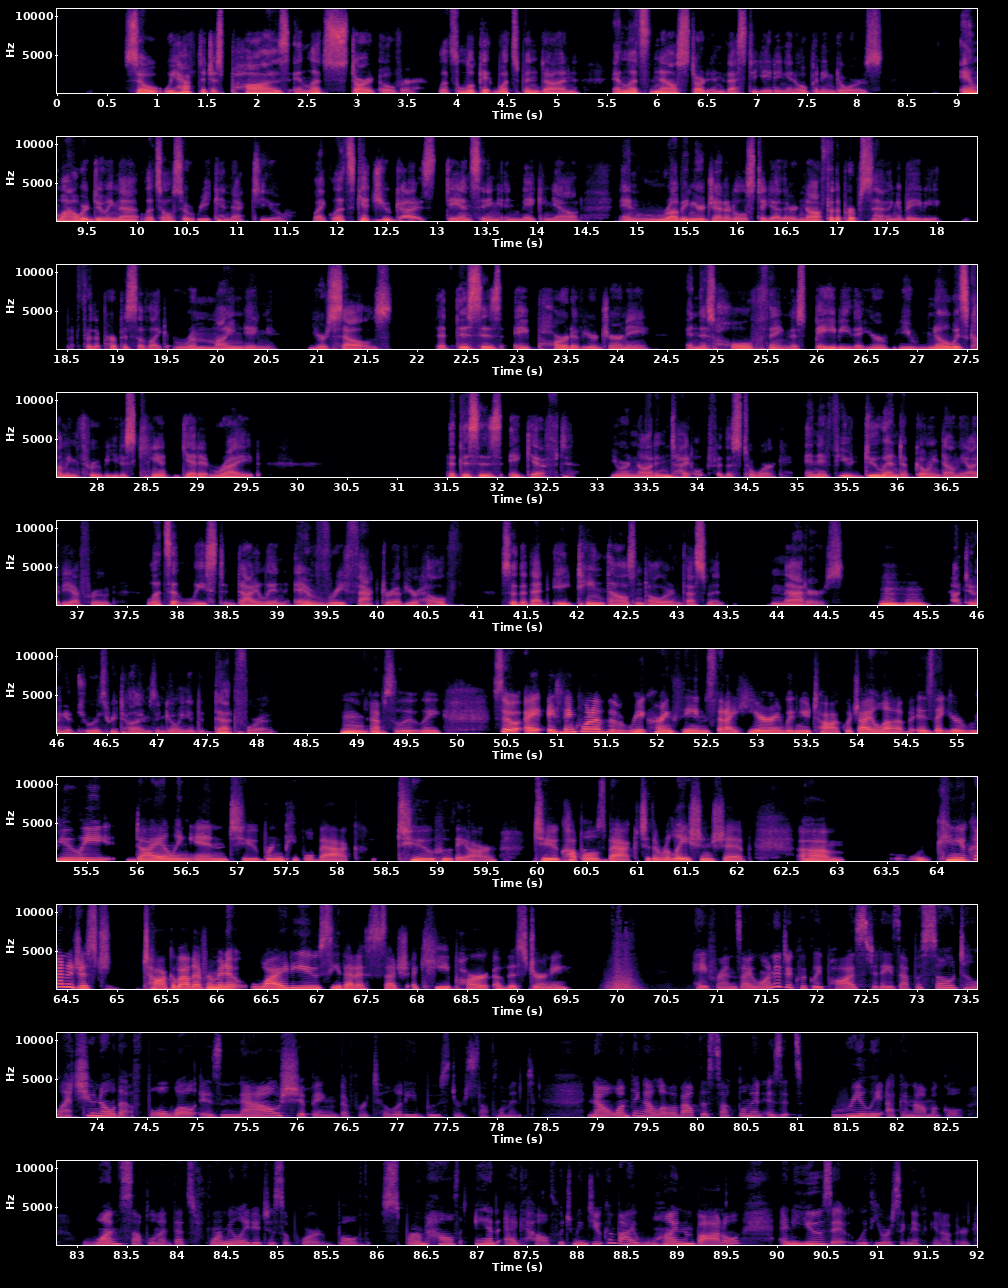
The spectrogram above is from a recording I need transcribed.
So we have to just pause and let's start over. Let's look at what's been done and let's now start investigating and opening doors. And while we're doing that, let's also reconnect you. Like, let's get you mm-hmm. guys dancing and making out and rubbing your genitals together, not for the purpose of having a baby, but for the purpose of like reminding yourselves that this is a part of your journey and this whole thing, this baby that you're, you know, is coming through, but you just can't get it right. That this is a gift. You are not mm-hmm. entitled for this to work. And if you do end up going down the IVF route, let's at least dial in every factor of your health so that that $18,000 investment matters. Mm-hmm. not doing it two or three times and going into debt for it. Mm, absolutely. So I, I think one of the recurring themes that I hear and when you talk, which I love, is that you're really dialing in to bring people back to who they are, to couples back to the relationship. Um, can you kind of just talk about that for a minute? Why do you see that as such a key part of this journey? Hey, friends, I wanted to quickly pause today's episode to let you know that Fullwell is now shipping the Fertility Booster Supplement. Now, one thing I love about this supplement is it's really economical. One supplement that's formulated to support both sperm health and egg health, which means you can buy one bottle and use it with your significant other.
